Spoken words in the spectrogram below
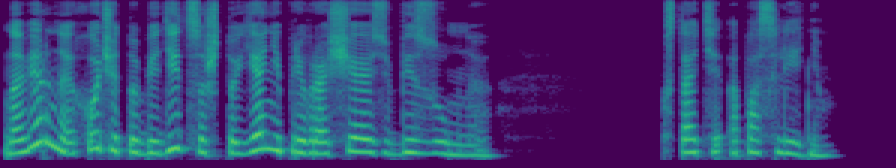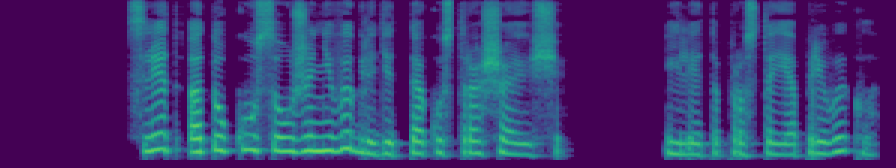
Наверное, хочет убедиться, что я не превращаюсь в безумную. Кстати, о последнем. След от укуса уже не выглядит так устрашающе. Или это просто я привыкла?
